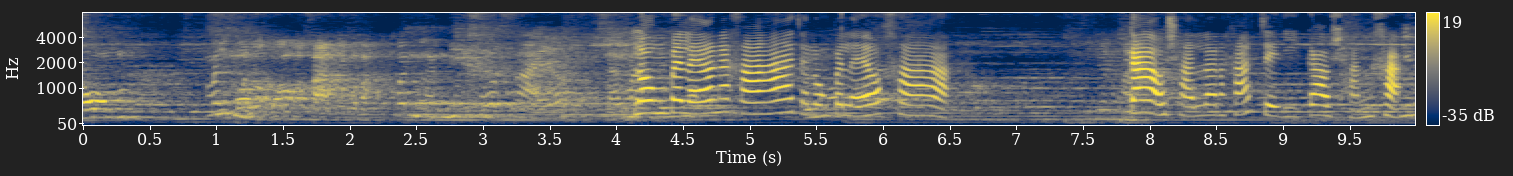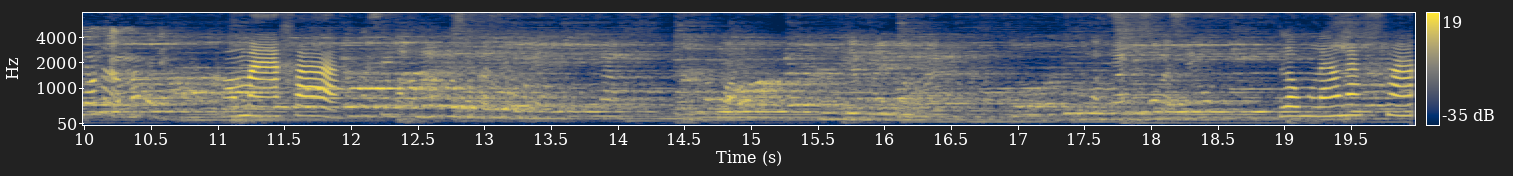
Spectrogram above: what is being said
คงมันเหคมือนนเอาของมาฝากดีกว่ามันเหมือนมีเครือข่ายแล้วสามารถลงไปแล้วนะคะ จะลงไปแล้วค่ะเก้าชั้นแล้วนะคะ เจดีเก้าชั้นค่ะมีน้ำหนักมากกว่านี้เอามาค่ะลงแล้วนะคะ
